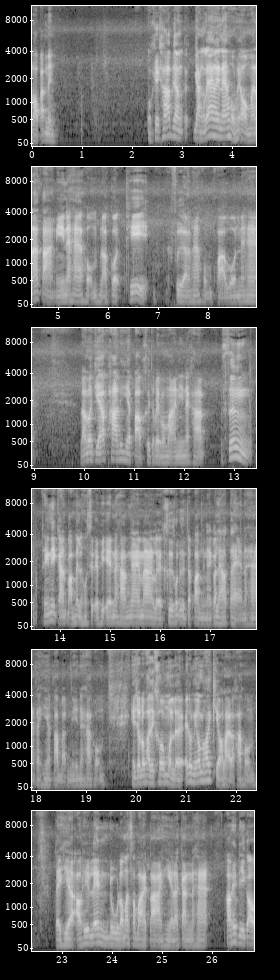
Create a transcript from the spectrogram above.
รอแป๊บหนึ่งโอเคครับ อย่างอย่างแรกเลยนะ ผมให้ออกมาหน้าต่างนี้นะฮะผมแล้วกดที่เฟืองนะฮะผมขวาบนนะฮะ แล้วเมื่อกี้ภาพที่เฮียปรับคือจะเป็นประมาณนี้นะครับ ซึ่งเทคนิคการปรับให้เหลือ 60 fps นะครับ ง่ายมากเลย คือคนอื่นจะปรับยังไงก็แล้วแต่นะฮะ แต่เฮียปรับแบบนี้นะครับผม เฮียจะลดพาร์ติเคิลหมดเลย ไอ้ตรงนี้ก็ไม่ค่อยเกี่ยวอะไรหรอกครับผม แต่เฮียเอาที่เล่นดูแล้วมันสบายตาเฮียแล้วกันนะฮะภาพที่ดีก็เอา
